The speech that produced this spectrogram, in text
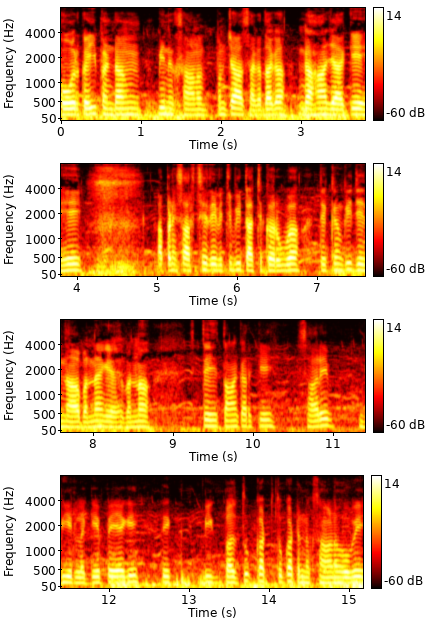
ਹੋਰ ਕਈ ਪਿੰਡਾਂ ਨੂੰ ਵੀ ਨੁਕਸਾਨ ਪਹੁੰਚਾ ਸਕਦਾਗਾ ਗਾਹਾਂ ਜਾ ਕੇ ਇਹ ਆਪਣੇ ਸਰਸੇ ਦੇ ਵਿੱਚ ਵੀ ਟੱਚ ਕਰੂਗਾ ਤੇ ਕਿਉਂਕਿ ਜੇ ਨਾ ਬੰਨਿਆ ਗਿਆ ਇਹ ਬੰਨਾ, ਤੇ ਤਾਂ ਕਰਕੇ ਸਾਰੇ ਵੀਰ ਲੱਗੇ ਪਏ ਹੈਗੇ ਤੇ ਵੀ ਵੱਧ ਤੋਂ ਘੱਟ ਤੋਂ ਘੱਟ ਨੁਕਸਾਨ ਹੋਵੇ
